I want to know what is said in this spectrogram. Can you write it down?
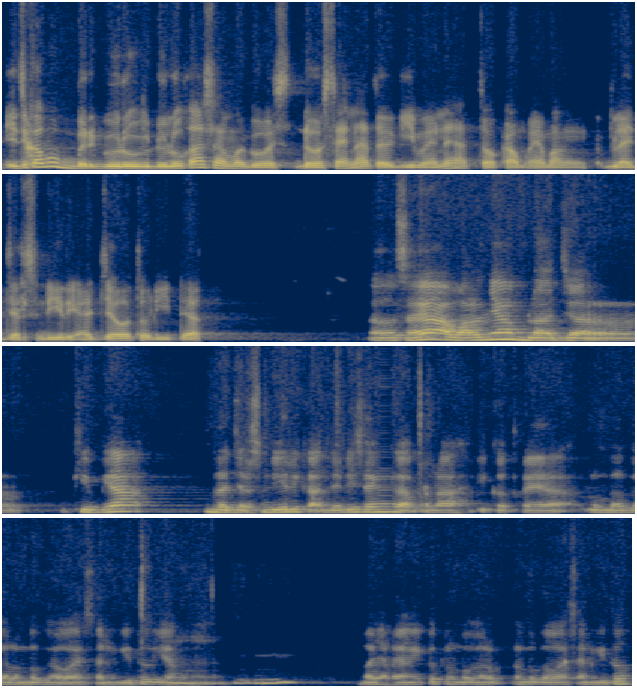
Itu kamu berguru dulu kah sama dosen atau gimana? Atau kamu emang belajar sendiri aja atau tidak? Eh, saya awalnya belajar kimia belajar sendiri kak jadi saya nggak pernah ikut kayak lembaga-lembaga OSN gitu yang Mm-mm. banyak yang ikut lembaga lembaga OSN gitu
